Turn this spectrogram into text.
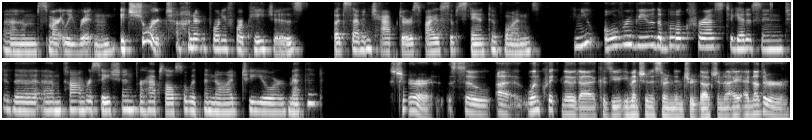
um, smartly written. It's short, 144 pages, but seven chapters, five substantive ones. Can you overview the book for us to get us into the um, conversation, perhaps also with a nod to your method? Sure. So, uh, one quick note, because uh, you, you, mentioned this in the introduction, I, another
